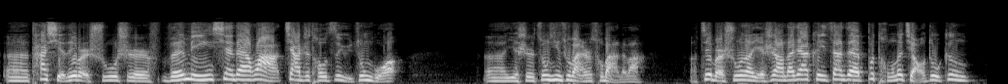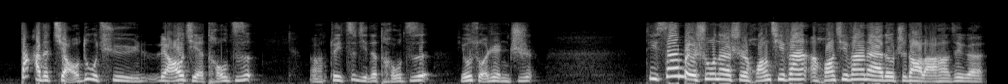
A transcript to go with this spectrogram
呃，他写的一本书是《文明现代化价值投资与中国》，呃，也是中信出版社出版的吧？啊，这本书呢也是让大家可以站在不同的角度、更大的角度去了解投资。啊，对自己的投资有所认知。第三本书呢是黄奇帆啊，黄奇帆大家都知道了哈，这个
